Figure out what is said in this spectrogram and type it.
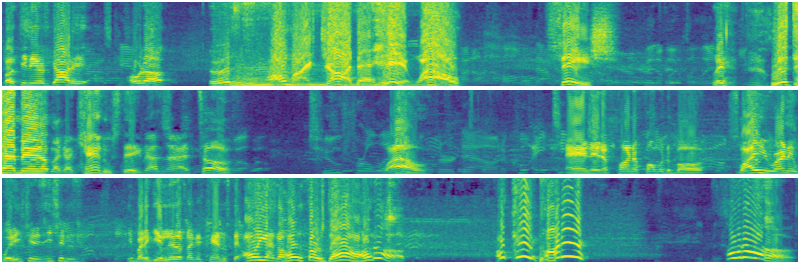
Buccaneers got it. Hold up. Oh my God, that hit! Wow. Sheesh. there, a bit of a collision. Lit, lit that man up like a candlestick. That's not tough. Two for 11 Wow. A cool 18 And then a punter fumbled the ball. Why are you running with it? You should. You should just. He better get lit up like a candlestick. Oh, he got the whole first down. Hold up. Okay, punter. Hold up.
